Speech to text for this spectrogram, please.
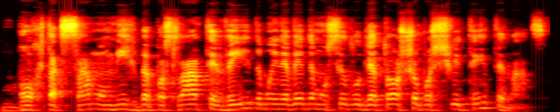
Бог так само міг би послати видиму і невидиму силу для того, щоб освітити нас.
